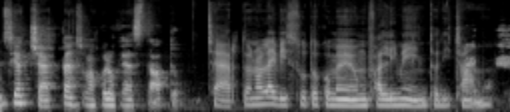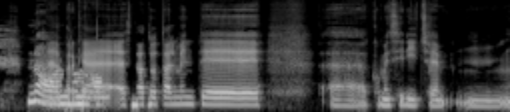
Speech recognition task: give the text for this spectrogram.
si accetta insomma quello che è stato. Certo, non l'hai vissuto come un fallimento, diciamo. No, eh, perché no, è stato talmente, eh, come si dice, mh, mm,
